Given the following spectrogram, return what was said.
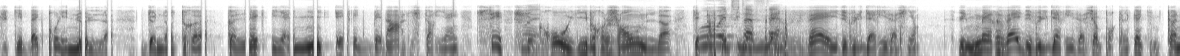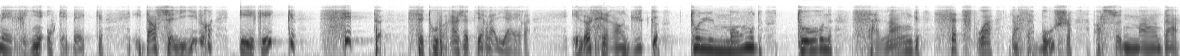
du Québec pour les nuls de notre collègue et ami Éric Bédard, l'historien. Tu sais, ce gros livre jaune, là, qui est en fait une merveille de vulgarisation. Une merveille de vulgarisation pour quelqu'un qui ne connaît rien au Québec. Et dans ce livre, Éric cite cet ouvrage de Pierre Vallière. Et là, c'est rendu que tout le monde, tourne sa langue sept fois dans sa bouche en se demandant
